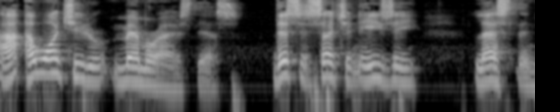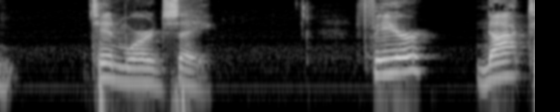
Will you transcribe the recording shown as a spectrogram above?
I, I, want you to memorize this. This is such an easy, less than 10 word saying. Fear knocked,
